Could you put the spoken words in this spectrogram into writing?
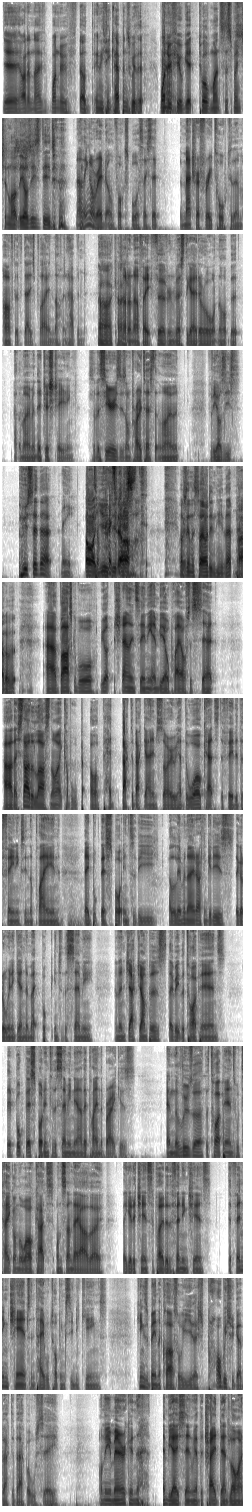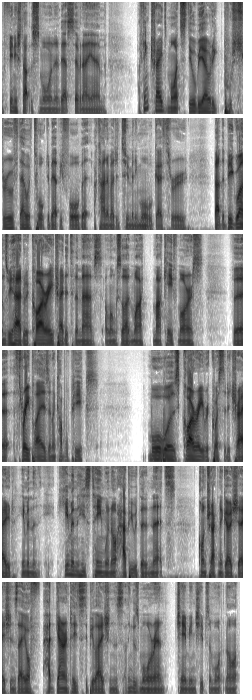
yeah, I don't know. Wonder if anything happens with it. Wonder No. if he'll get twelve months suspension like the Aussies did. No, I think I read on Fox Sports they said the match referee talked to them after the day's play and nothing happened. Ah, okay. So I don't know if they further investigated or whatnot, but at the moment they're just cheating. So the series is on protest at the moment for the Aussies. Who said that? Me. Oh, It's you did. Oh. I was going to say I didn't hear that No. part of it. Uh, basketball, we got Australian scene. The NBL playoffs are set. Uh, they started last night, a couple oh, had back-to-back games. So we had the Wildcats defeated the Phoenix in the play-in. They booked their spot into the eliminator, I think it is. They got to win again to make, book into the semi. And then Jack Jumpers, they beat the Taipans. They booked their spot into the semi now. They're playing the Breakers. And the loser, the Taipans, will take on the Wildcats on Sunday Arvo. They get a chance to play the defending chance, defending champs and table topping Sydney Kings. Kings have been the class all year. They should, probably should go back to back, but we'll see. On the American NBA scene, we had the trade deadline finished up this morning at about 7 a.m. I think trades might still be able to push through if they were talked about before, but I can't imagine too many more will go through. But the big ones we had were Kyrie traded to the Mavs alongside Mark Markieff Morris for three players and a couple picks. More was Kyrie requested a trade. Him and the, him and his team were not happy with the Nets contract negotiations. They off had guaranteed stipulations. I think it was more around championships and whatnot.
